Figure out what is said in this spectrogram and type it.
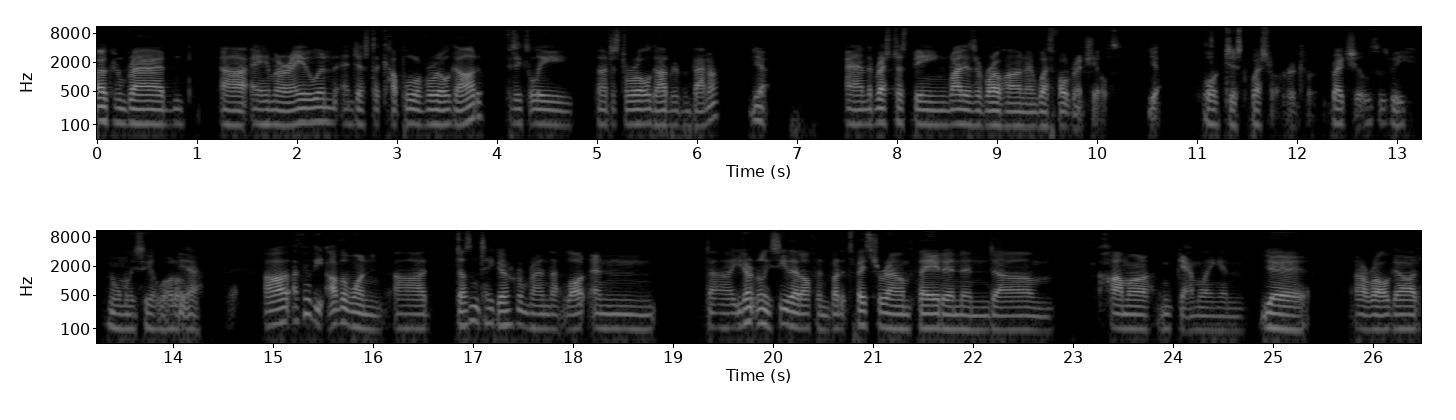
Erkenbrand, uh, Eomer and Eowyn, and just a couple of Royal Guard, particularly uh, just a Royal Guard with a banner. Yeah. And the rest just being Riders of Rohan and Westfold Red Shields. Yeah. Or just Westfold Red, Red Shields, as we normally see a lot of. Yeah. Uh, I think the other one uh, doesn't take Erkenbrand that lot, and uh, you don't really see that often, but it's based around Theoden and um, Hama and Gamling and Yeah, yeah, yeah. uh, Royal Guard.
